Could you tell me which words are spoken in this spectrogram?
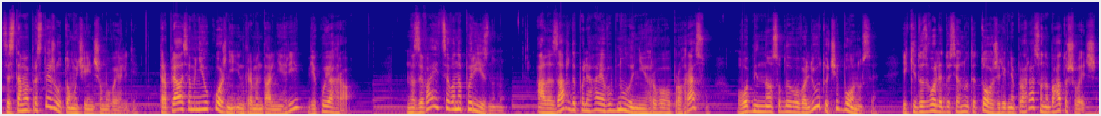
Система престижу у тому чи іншому вигляді траплялася мені у кожній інкрементальній грі, в яку я грав. Називається вона по-різному, але завжди полягає в обнуленні ігрового прогресу в обмін на особливу валюту чи бонуси, які дозволять досягнути того ж рівня прогресу набагато швидше,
